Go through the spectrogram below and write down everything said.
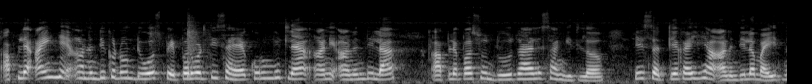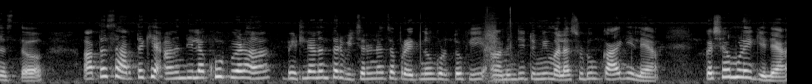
आपल्या आईने आनंदीकडून डिवोर्स पेपरवरती सह्या करून घेतल्या आणि आनंदीला आपल्यापासून दूर राहायला सांगितलं. हे सत्य काही ह्या आनंदीला माहीत नसतं. आता सार्थक हे आनंदीला खूप वेळा भेटल्यानंतर विचारण्याचा प्रयत्न करतो की आनंदी तुम्ही मला सोडून का गेल्या? कशामुळे गेल्या?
